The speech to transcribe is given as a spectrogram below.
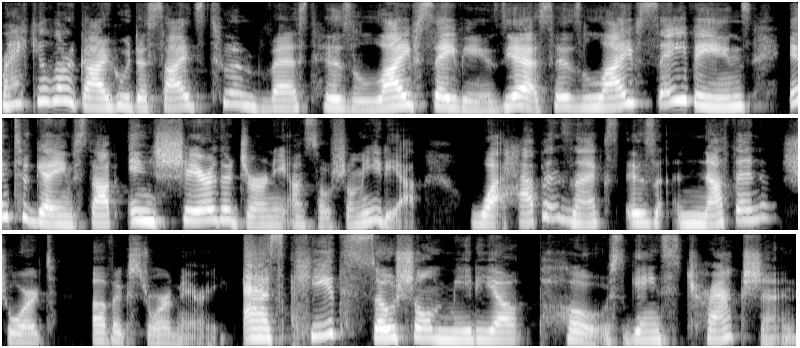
regular guy who decides to invest his life savings, yes, his life savings into GameStop and share the journey on social media. What happens next is nothing short of extraordinary. As Keith's social media post gains traction,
